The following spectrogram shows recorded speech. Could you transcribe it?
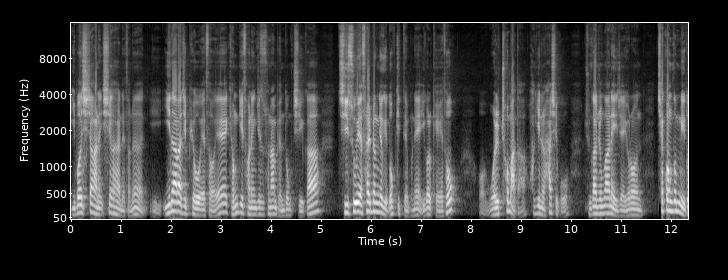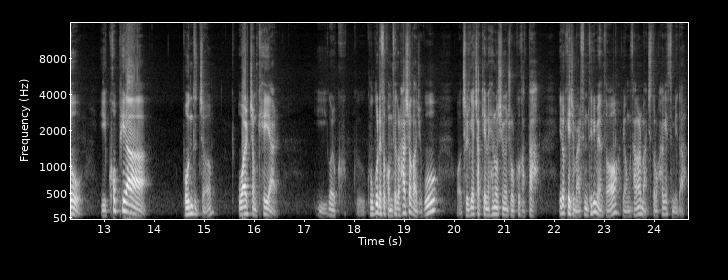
이번 시장 안에 시장 안에서는 이, 이 나라 지표에서의 경기 선행지수 순환 변동치가 지수의 설명력이 높기 때문에 이걸 계속 어, 월 초마다 확인을 하시고 중간 중간에 이제 이런 채권 금리도 이 코피아 본드점 or.kr 이걸 그, 그 구글에서 검색을 하셔가지고 어, 즐겨찾기는 해놓으시면 좋을 것 같다. 이렇게 이제 말씀드리면서 영상을 마치도록 하겠습니다.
